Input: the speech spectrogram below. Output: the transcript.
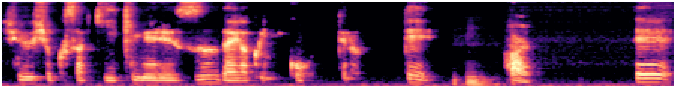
就職先決めれず、大学に行こうってなって、うんはい。で、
